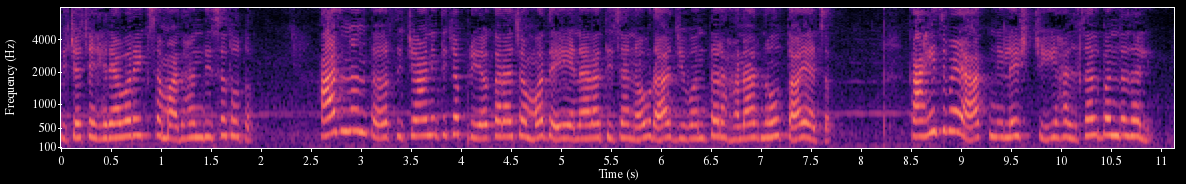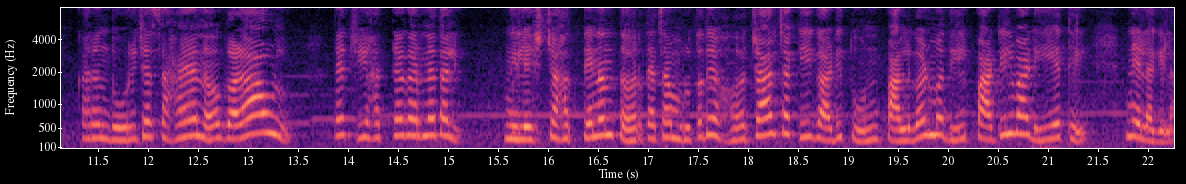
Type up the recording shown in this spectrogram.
तिच्या चेहऱ्यावर एक समाधान दिसत होतं. आज नंतर तिच्या आणि तिच्या प्रियकराच्या मध्ये येणारा तिचा नवरा जिवंत राहणार नव्हता याचं. काहीच वेळात निलेशची हालचाल बंद झाली. कारण दोरीच्या सहाय्यानं गळा आवळून त्याची हत्या करण्यात आली. निलेशच्या हत्येनंतर त्याचा मृतदेह चारचाकी गाडीतून पालगडमधील पाटीलवाडी येथे नेला गेला.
